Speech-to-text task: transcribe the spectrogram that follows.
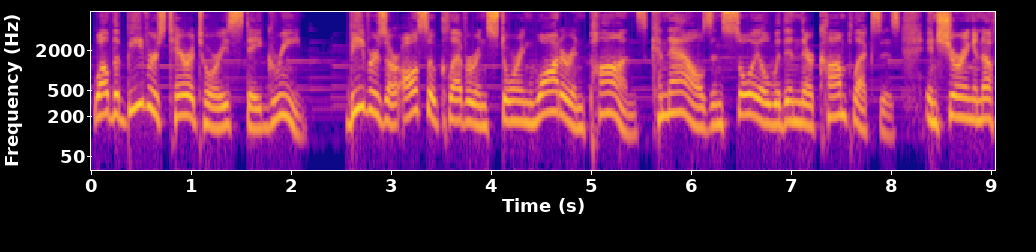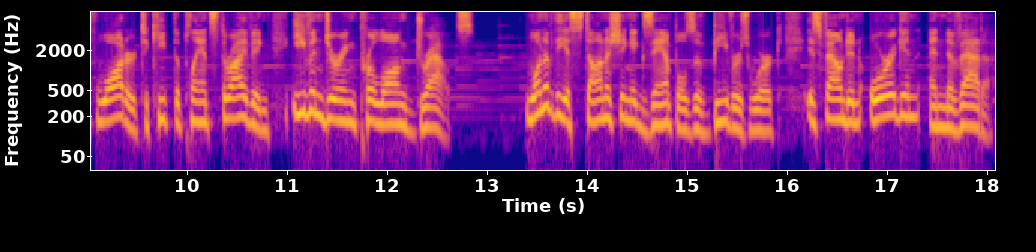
while the beaver's territories stay green. Beavers are also clever in storing water in ponds, canals, and soil within their complexes, ensuring enough water to keep the plants thriving even during prolonged droughts. One of the astonishing examples of beavers' work is found in Oregon and Nevada.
